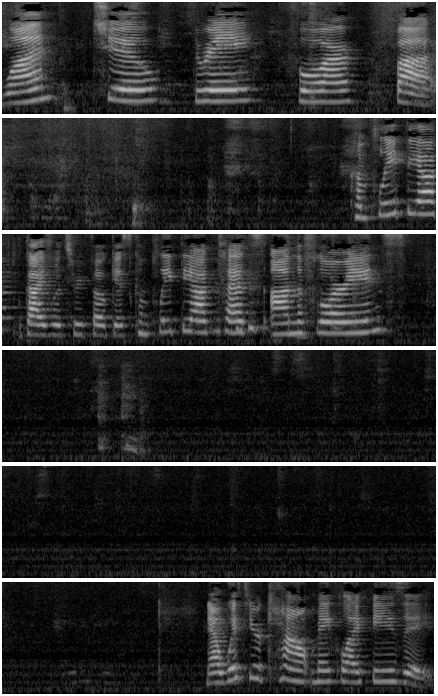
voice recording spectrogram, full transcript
One, two, three, four, five. Complete the oct- guys. Let's refocus. Complete the octets on the fluorines. Now, with your count, make life easy.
